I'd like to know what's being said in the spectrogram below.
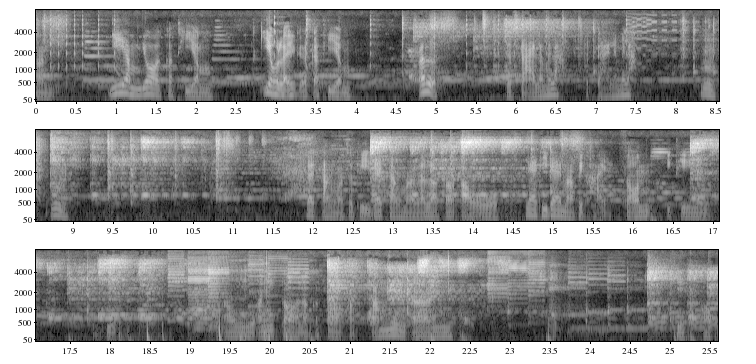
นั่น เยี่ยมยอดกระเทียม เกี่ยวอะไรกับกระเทียม เออเกือบตายแล้วไหมล่ะเกือบตายแล้วไหมล่ะ อืมอืม ได้ตังค์มาสักทีได้ตังค์มาแล้วเราก็เอาแร่ที่ได้มาไปขายซ้อนอีกทีหนึ่งโอเคเอาอันนี้ต่อแล้วก็ต่อกับปั๊มหนึ่งอันโอเคเอไป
